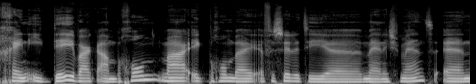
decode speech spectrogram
geen idee waar ik aan begon. Maar ik begon bij Facility Management. En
